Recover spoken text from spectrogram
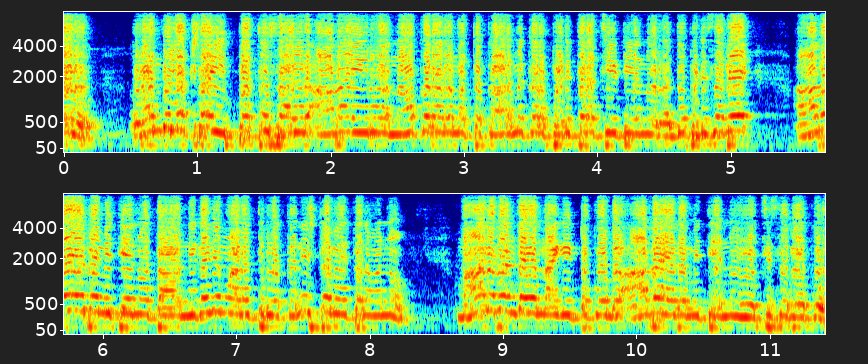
ಏಳು, ಒಂದು ಲಕ್ಷ ಇಪ್ಪತ್ತು ಸಾವಿರ ಆದಾಯ ಇರುವ ನೌಕರರ ಮತ್ತು ಕಾರ್ಮಿಕರ ಪಡಿತರ ಚೀಟಿಯನ್ನು ರದ್ದುಪಡಿಸದೆ ಆದಾಯದ ಮಿತಿಯನ್ನು ತಾವು ನಿಗದಿ ಮಾಡುತ್ತಿರುವ ಕನಿಷ್ಠ ವೇತನವನ್ನು ಮಾನದಂಡವನ್ನಾಗಿಟ್ಟುಕೊಂಡು ಆದಾಯದ ಮಿತಿಯನ್ನು ಹೆಚ್ಚಿಸಬೇಕು.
